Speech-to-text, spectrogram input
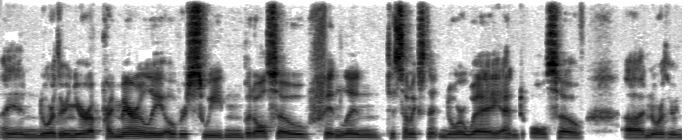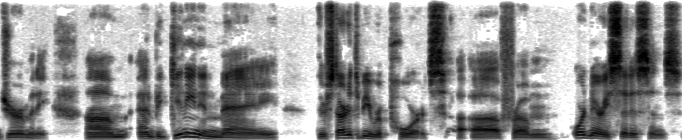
in Northern Europe, primarily over Sweden, but also Finland, to some extent Norway, and also uh, Northern Germany. Um, and beginning in May, there started to be reports uh, uh from ordinary citizens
